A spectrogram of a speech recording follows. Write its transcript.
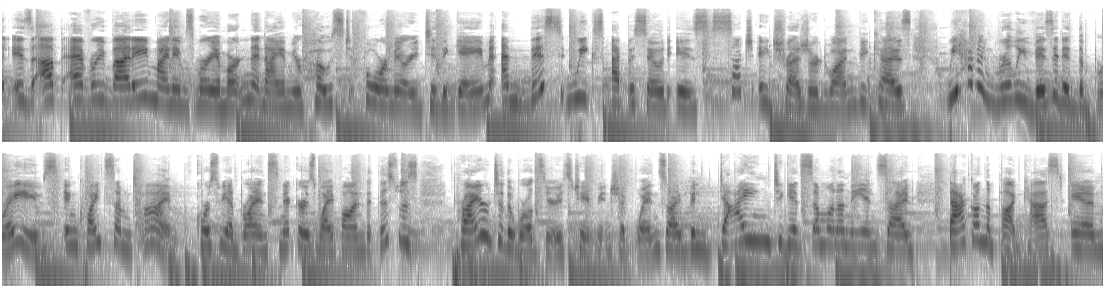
What is up, everybody? My name is Maria Martin, and I am your host for Married to the Game. And this week's episode is such a treasured one because we haven't really visited the Braves in quite some time. Of course, we had Brian Snitker's wife on, but this was prior to the World Series championship win. So I've been dying to get someone on the inside back on the podcast. And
